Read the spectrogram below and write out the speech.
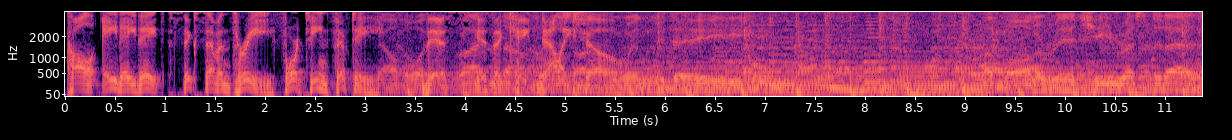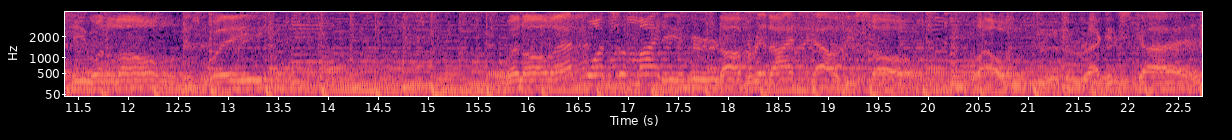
Call 888 673 1450. This is The Kate Dalley Show. Up on a ridge he rested as he went along his way. When all at once a mighty herd of red-eyed cows he saw plowing through the ragged skies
